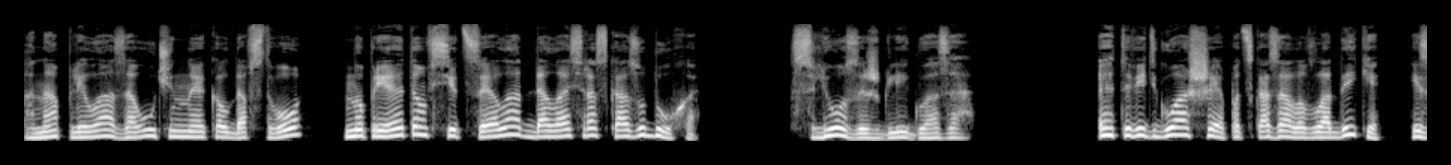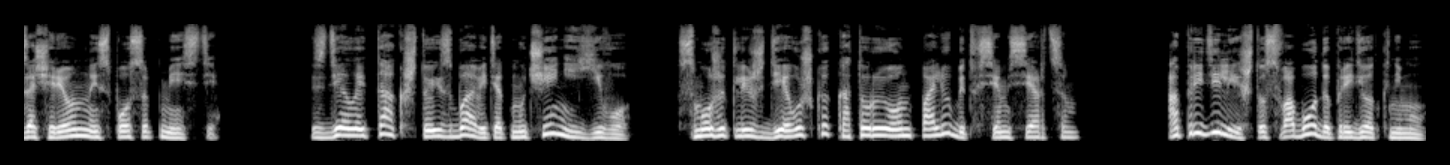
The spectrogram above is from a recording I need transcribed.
Она плела заученное колдовство, но при этом всецело отдалась рассказу духа. Слезы жгли глаза. «Это ведь Гуаше», — подсказала владыке изощренный способ мести. «Сделай так, что избавить от мучений его сможет лишь девушка, которую он полюбит всем сердцем. Определи, что свобода придет к нему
